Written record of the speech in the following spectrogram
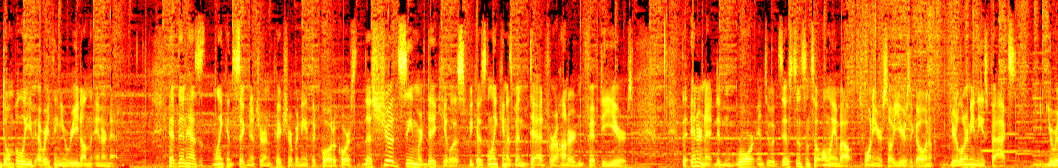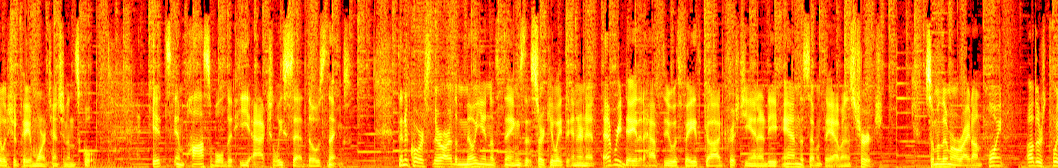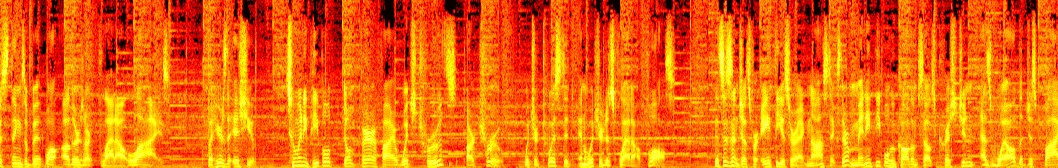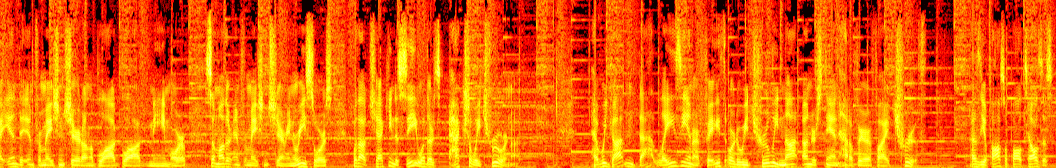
Don't believe everything you read on the internet. It then has Lincoln's signature and picture beneath the quote. Of course, this should seem ridiculous because Lincoln has been dead for 150 years. The internet didn't roar into existence until only about 20 or so years ago, and if you're learning these facts, you really should pay more attention in school. It's impossible that he actually said those things. Then, of course, there are the million of things that circulate the internet every day that have to do with faith, God, Christianity, and the Seventh day Adventist Church. Some of them are right on point, others twist things a bit, while others are flat out lies. But here's the issue too many people don't verify which truths are true, which are twisted, and which are just flat out false. This isn't just for atheists or agnostics. There are many people who call themselves Christian as well that just buy into information shared on a blog, vlog, meme, or some other information sharing resource without checking to see whether it's actually true or not. Have we gotten that lazy in our faith, or do we truly not understand how to verify truth? As the Apostle Paul tells us,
